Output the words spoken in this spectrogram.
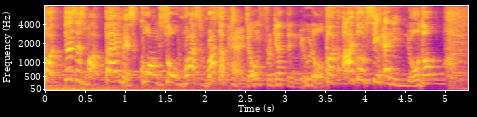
But this is my famous Guangzhou rice recipe. Don't forget the noodle. But I don't see any noodle.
